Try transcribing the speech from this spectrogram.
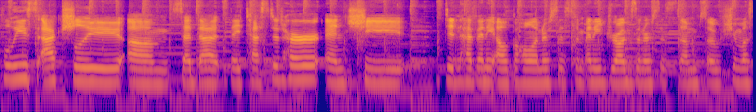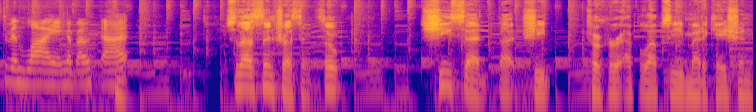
police actually um, said that they tested her and she didn't have any alcohol in her system, any drugs in her system, so she must have been lying about that. So that's interesting. So she said that she took her epilepsy medication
